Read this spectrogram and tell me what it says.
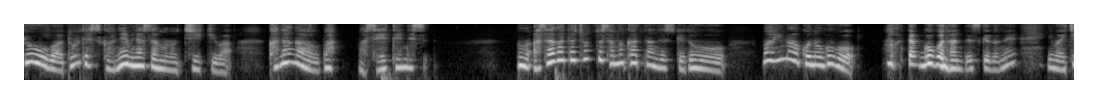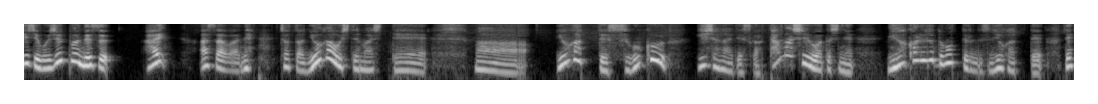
今日はどうですかね皆様の地域は。神奈川は、まあ、晴天です。うん、朝方ちょっと寒かったんですけど、まあ今はこの午後、また午後なんですけどね。今1時50分です。はい。朝はね、ちょっとヨガをしてまして、まあ、ヨガってすごくいいじゃないですか。魂を私ね、磨かれると思ってるんですね、ヨガって。で、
